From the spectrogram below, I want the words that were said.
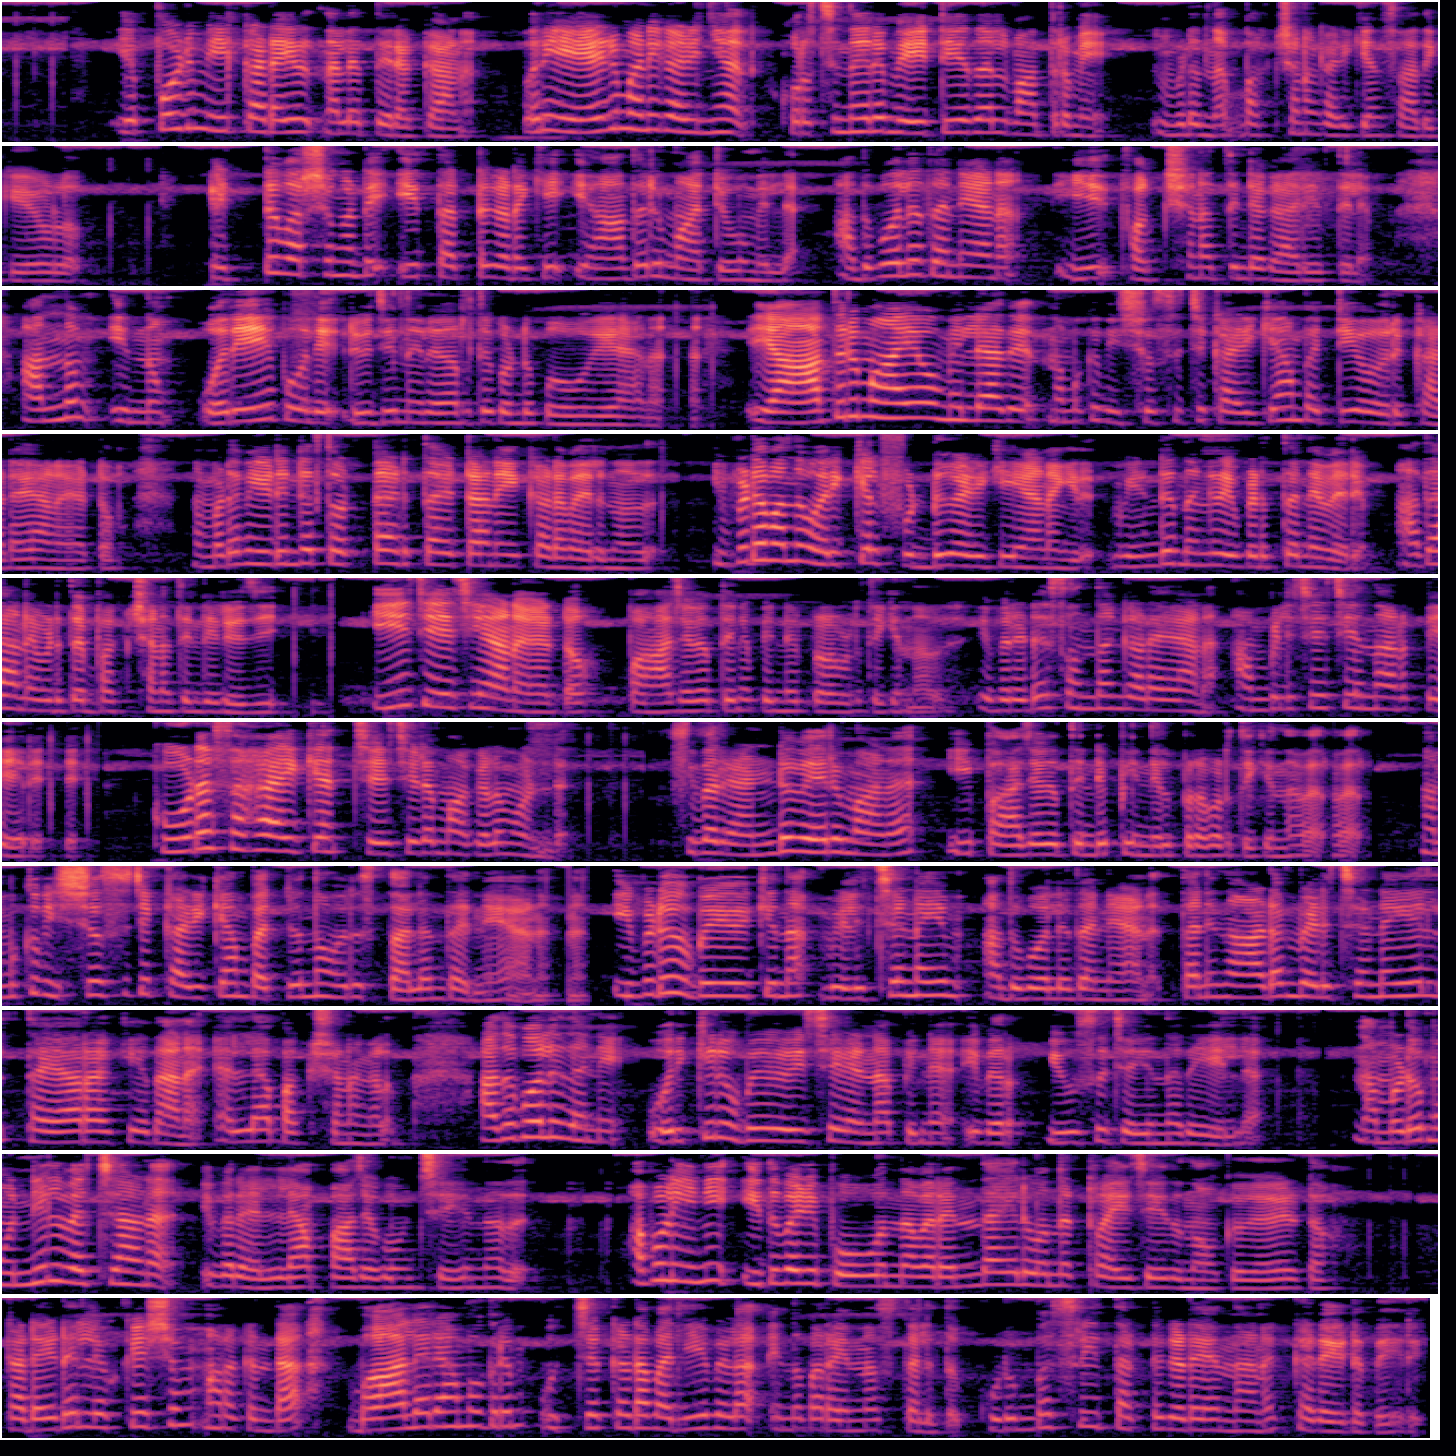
എപ്പോഴും ഈ കടയിൽ നല്ല തിരക്കാണ്. ഒരു ഏഴ് മണി കഴിഞ്ഞാൽ കുറച്ചു നേരം വെയിറ്റ് ചെയ്താൽ മാത്രമേ ഇവിടുന്ന് ഭക്ഷണം കഴിക്കാൻ സാധിക്കുകയുള്ളൂ. എട്ട് വർഷം കൊണ്ട് ഈ തട്ടുകടയ്ക്ക് യാതൊരു മാറ്റവുമില്ല. അതുപോലെ തന്നെയാണ് ഈ ഭക്ഷണത്തിന്റെ കാര്യത്തിലും. അന്നും ഇന്നും ഒരേപോലെ രുചി നിലനിർത്തിക്കൊണ്ട് പോവുകയാണ്. യാതൊരു മായവുമില്ലാതെ നമുക്ക് വിശ്വസിച്ച് കഴിക്കാൻ പറ്റിയ ഒരു കടയാണ് കേട്ടോ. നമ്മുടെ വീടിന്റെ തൊട്ടടുത്തായിട്ടാണ് ഈ കട വരുന്നത്. ഇവിടെ വന്ന് ഒരിക്കൽ ഫുഡ് കഴിക്കുകയാണെങ്കിൽ വീണ്ടും നിങ്ങൾ ഇവിടെ തന്നെ വരും. അതാണ് ഇവിടുത്തെ ഭക്ഷണത്തിന്റെ രുചി. ഈ ചേച്ചിയാണ് കേട്ടോ പാചകത്തിന് പിന്നിൽ പ്രവർത്തിക്കുന്നത്. ഇവരുടെ സ്വന്തം കടയാണ്. അമ്പിളി ചേച്ചി എന്നാണ് പേര്. കൂടെ സഹായിക്കാൻ ചേച്ചിയുടെ മകളുമുണ്ട്. ഇവർ രണ്ടുപേരുമാണ് ഈ പാചകത്തിന്റെ പിന്നിൽ പ്രവർത്തിക്കുന്നവർ. നമുക്ക് വിശ്വസിച്ച് കഴിക്കാൻ പറ്റുന്ന ഒരു സ്ഥലം തന്നെയാണ്. ഇവിടെ ഉപയോഗിക്കുന്ന വെളിച്ചെണ്ണയും അതുപോലെ തന്നെയാണ്. തനി നാടൻ വെളിച്ചെണ്ണയിൽ തയ്യാറാക്കിയതാണ് എല്ലാ ഭക്ഷണങ്ങളും. അതുപോലെ തന്നെ ഒരിക്കലും ഉപയോഗിച്ച എണ്ണ പിന്നെ ഇവർ യൂസ് ചെയ്യുന്നതേയില്ല നമ്മുടെ മുന്നിൽ വെച്ചാണ് ഇവരെല്ലാം പാചകവും ചെയ്യുന്നത്. അപ്പോൾ ഇനി ഇതുവഴി പോകുന്നവർ എന്തായാലും ഒന്ന് ട്രൈ ചെയ്ത് നോക്കുക കേട്ടോ. കടയുടെ ലൊക്കേഷൻ മറക്കണ്ട. ബാലരാമപുരം ഉച്ചക്കട വലിയ വിള എന്ന് പറയുന്ന സ്ഥലത്ത് കുടുംബശ്രീ തട്ടുകട എന്നാണ് കടയുടെ പേര്.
